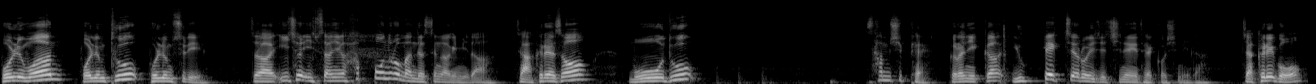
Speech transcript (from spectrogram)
볼륨 1, 볼륨 2, 볼륨 3. 자, 2024년 합본으로 만들 생각입니다. 자, 그래서 모두 30회. 그러니까 600제로 이제 진행이 될 것입니다. 자, 그리고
